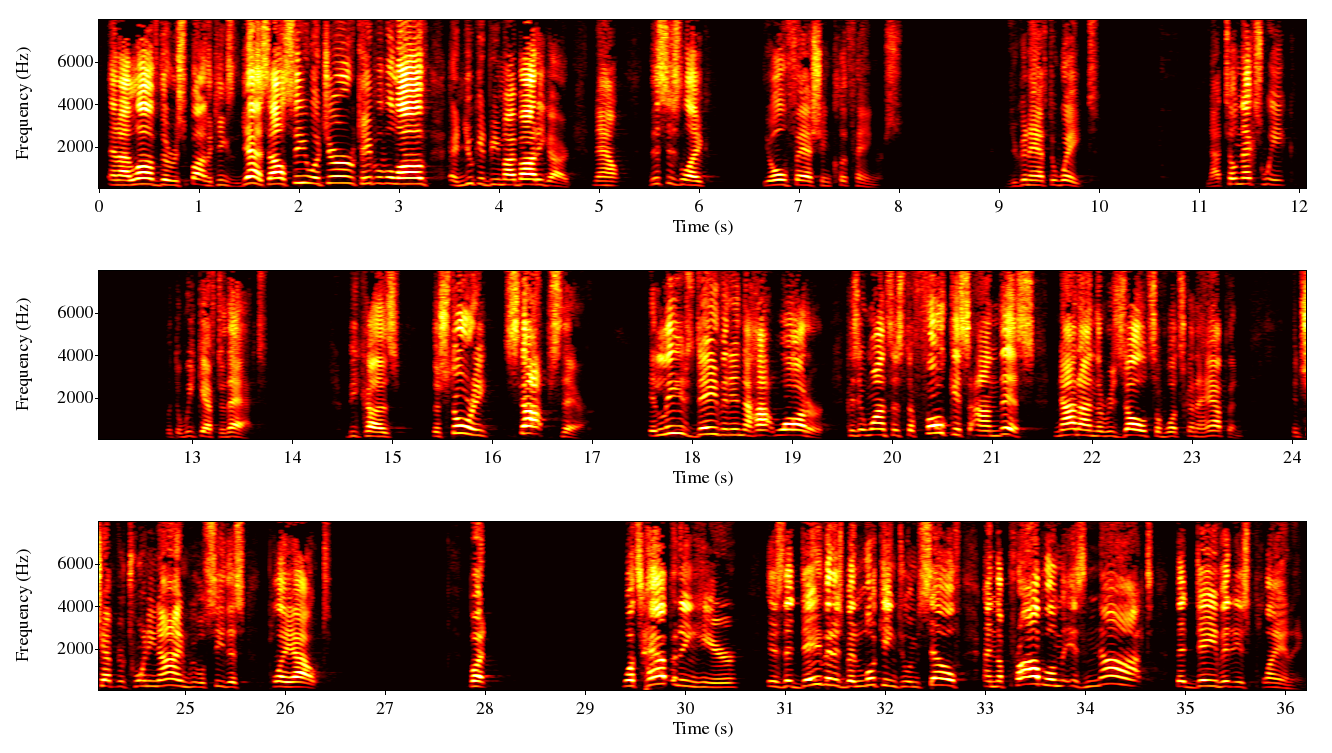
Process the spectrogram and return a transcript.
And I love the response. The king says, Yes, I'll see what you're capable of, and you could be my bodyguard. Now, this is like the old fashioned cliffhangers. You're going to have to wait. Not till next week, but the week after that. Because the story stops there. It leaves David in the hot water because it wants us to focus on this, not on the results of what's going to happen. In chapter 29, we will see this play out. But what's happening here is that David has been looking to himself, and the problem is not that David is planning.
